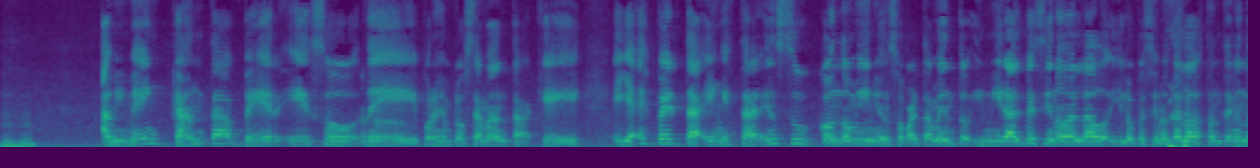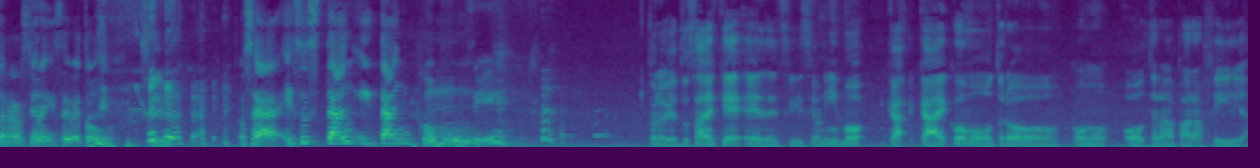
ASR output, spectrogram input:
Ujú. A mí me encanta ver eso de, por ejemplo, Samantha, que ella es experta en estar en su condominio, en su apartamento, y mira al vecino de al lado y los vecinos de al lado están teniendo relaciones y se ve todo. Sí. O sea, eso es tan y tan común. Sí. Pero que tú sabes que el exhibicionismo ca- cae como otro, como otra parafilia.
